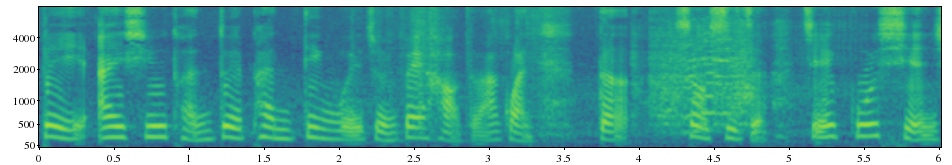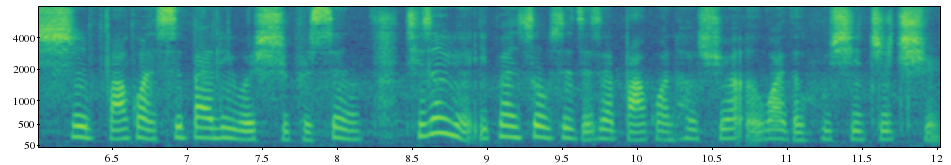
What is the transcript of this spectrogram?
被 ICU 团队判定为准备好的拔管。的受试者，结果显示拔管失败率为十 percent，其中有一半受试者在拔管后需要额外的呼吸支持。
